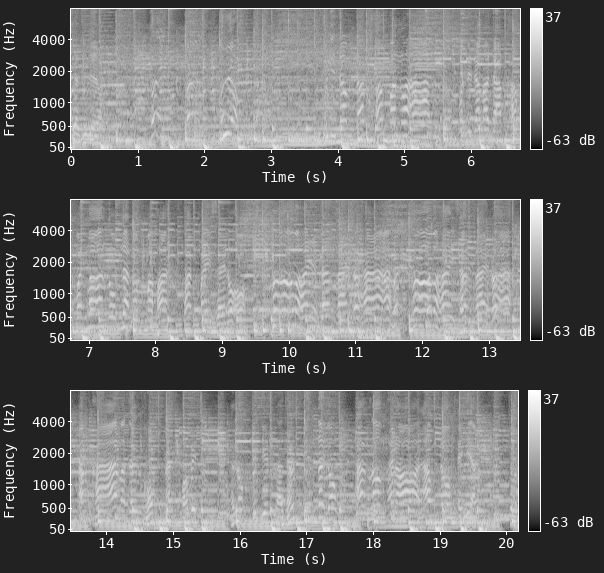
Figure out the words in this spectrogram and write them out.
เชียวทีเดียวเยี่ยมคุที่ดำดักทำมันว่าอ่านมันจะมาดักทำมันมาลมนั่งมาพันพันไปใส่นอเออมาให้ตั้งสายนะฮะเอมาให้ตั้งสายนะทำขามาตึงคงนั่บ่วิทลมที่กินละถึงกินนั่งกงทางลมให้นอนทำนองให้เทียงจน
